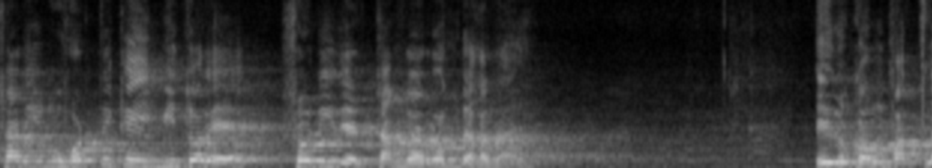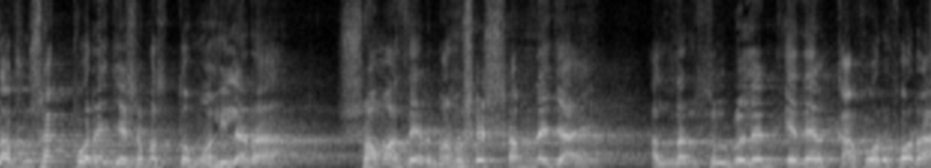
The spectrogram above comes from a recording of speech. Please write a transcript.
শাড়ির উপর থেকেই ভিতরে শরীরের চামড়ার রং দেখা যায়। এইরকম পাতলা পোশাক পরে যে সমস্ত মহিলারা সমাজের মানুষের সামনে যায়, আল্লাহ রসুল বলেন, এদের কাপড় ফরা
